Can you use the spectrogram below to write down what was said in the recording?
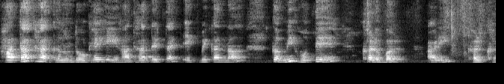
हातात हात घालून दोघेही आधार देत आहेत एकमेकांना कमी होते खळबळ आणि खळखळ.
